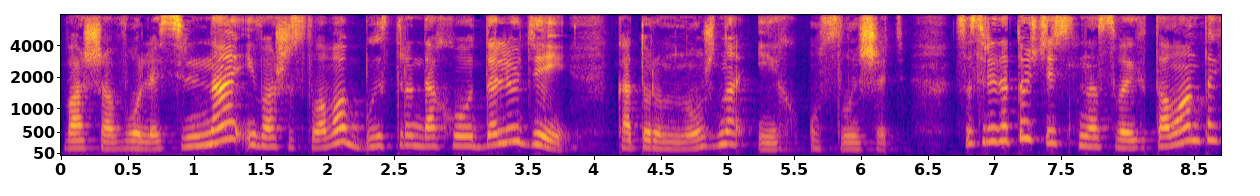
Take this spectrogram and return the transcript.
Ваша воля сильна и ваши слова быстро доходят до людей, которым нужно их услышать. Сосредоточьтесь на своих талантах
